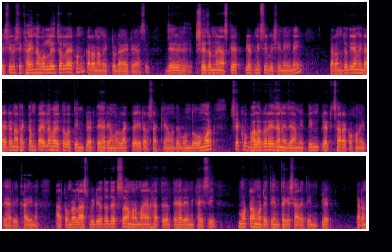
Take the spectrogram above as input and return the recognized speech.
বেশি বেশি খাই না বললেই চলে এখন, কারণ আমি একটু ডায়েটে আছি। যে সেজন্য আজকে এক প্লেট নিছি, বেশি নেই নেই। কারণ যদি আমি ডায়েটে না থাকতাম, তাইলে হয়তো বা তিন প্লেট তেহারি আমার লাগতো। এটার সাক্ষী আমাদের বন্ধু ওমর। সে খুব ভালো করেই জানে যে আমি তিন প্লেট ছাড়া কখনোই তেহারি খাই না। আর তোমরা লাস্ট ভিডিওতে দেখছ, আমার মায়ের হাতে তেহারি আমি খাইছি মোটামুটি তিন থেকে সাড়ে তিন প্লেট কারণ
